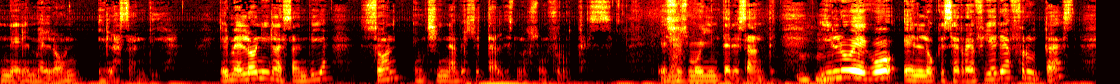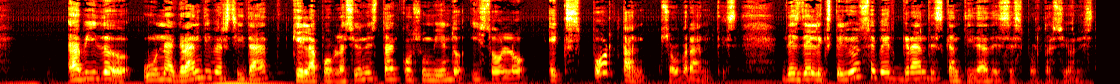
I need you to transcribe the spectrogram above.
el melón y la sandía. El melón y la sandía son en China vegetales, no son frutas. Eso es muy interesante. Y luego, en lo que se refiere a frutas, ha habido una gran diversidad que la población está consumiendo y solo exportan sobrantes. Desde el exterior se ven grandes cantidades de exportaciones.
